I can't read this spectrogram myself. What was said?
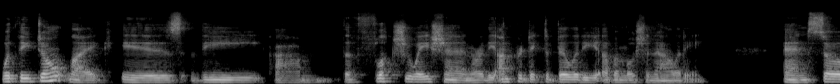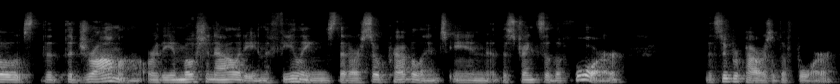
What they don't like is the um, the fluctuation or the unpredictability of emotionality. And so the, the drama or the emotionality and the feelings that are so prevalent in the strengths of the four, the superpowers of the four,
